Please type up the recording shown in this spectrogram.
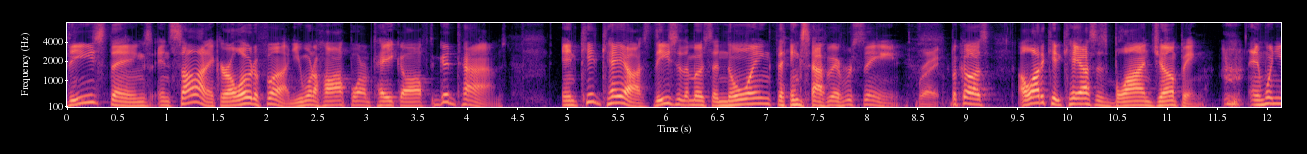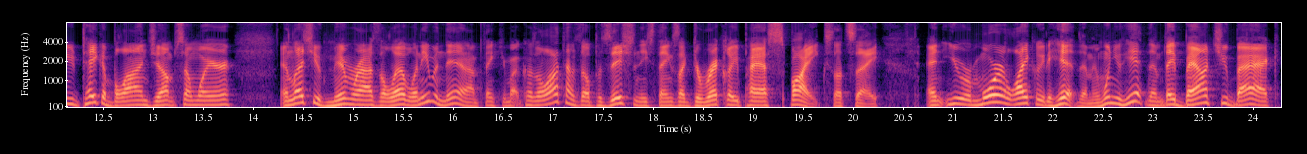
These things in Sonic are a load of fun. You want to hop on them, take off, the good times. In Kid Chaos, these are the most annoying things I've ever seen. Right. Because a lot of Kid Chaos is blind jumping. and when you take a blind jump somewhere, unless you've memorized the level. And even then, I'm thinking about because a lot of times they'll position these things like directly past spikes, let's say, and you are more likely to hit them. And when you hit them, they bounce you back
